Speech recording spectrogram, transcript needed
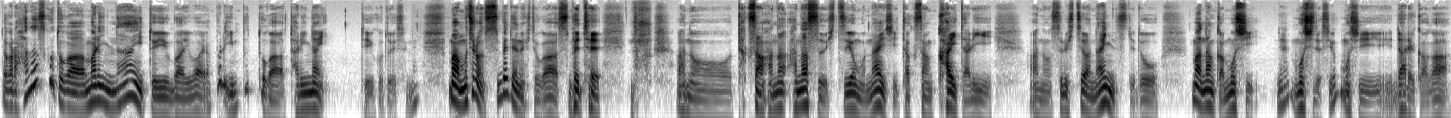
だから話すことがあまりないという場合はやっぱりインプットが足りないっていうことですよね。まあもちろん全ての人が 全てあのたくさん話す必要もないしたくさん書いたりあのする必要はないんですけどまあなんかもしねもしですよ。もし誰かが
